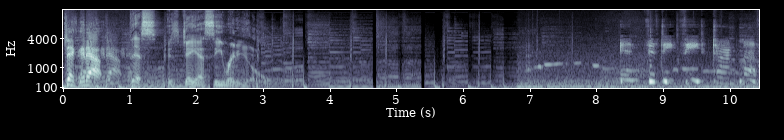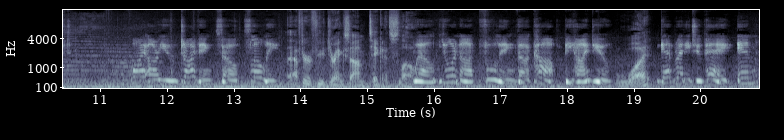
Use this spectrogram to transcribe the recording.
Check it out. This is JSC Radio. In 50 feet, turn left. You driving so slowly? After a few drinks, I'm taking it slow. Well, you're not fooling the cop behind you. What? Get ready to pay in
